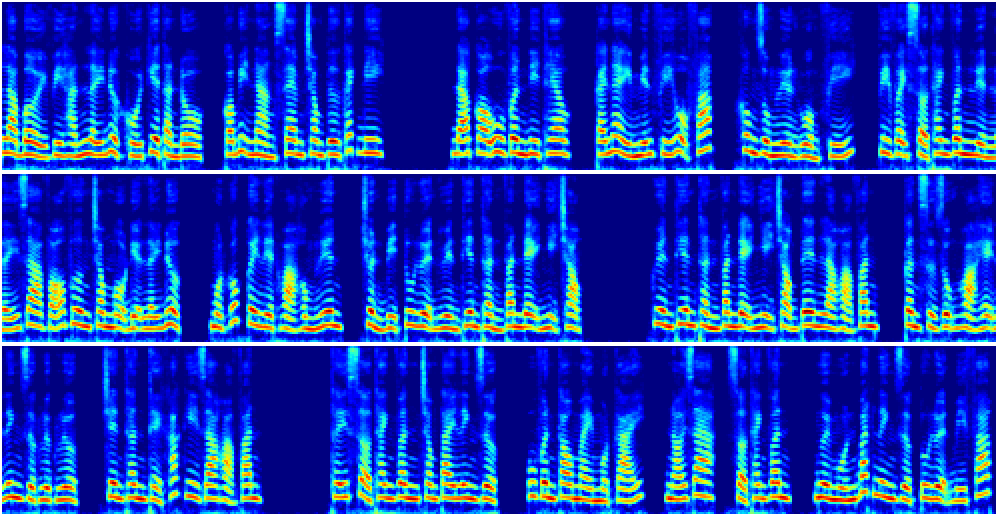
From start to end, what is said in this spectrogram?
là bởi vì hắn lấy được khối kia tàn đồ, có bị nàng xem trong tư cách đi. Đã có U Vân đi theo, cái này miễn phí hộ pháp, không dùng liền uổng phí, vì vậy sở Thanh Vân liền lấy ra võ vương trong mộ địa lấy được, một gốc cây liệt hỏa hồng liên, chuẩn bị tu luyện huyền thiên thần văn đệ nhị trọng. Huyền thiên thần văn đệ nhị trọng tên là hỏa văn, cần sử dụng hỏa hệ linh dược lực lượng, trên thân thể khắc ghi ra hỏa văn. Thấy sở Thanh Vân trong tay linh dược, U Vân cau mày một cái, nói ra, sở Thanh Vân, người muốn bắt linh dược tu luyện bí pháp.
